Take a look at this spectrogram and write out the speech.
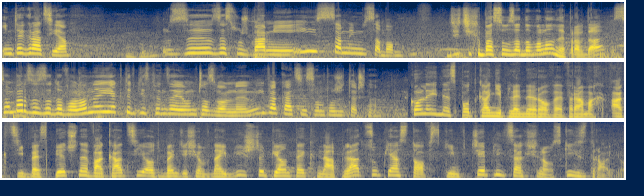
integracja z, ze służbami i z samymi sobą. Dzieci chyba są zadowolone, prawda? Są bardzo zadowolone i aktywnie spędzają czas wolny i wakacje są pożyteczne. Kolejne spotkanie plenerowe w ramach akcji Bezpieczne Wakacje odbędzie się w najbliższy piątek na Placu Piastowskim w Cieplicach Śląskich Zdroju.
